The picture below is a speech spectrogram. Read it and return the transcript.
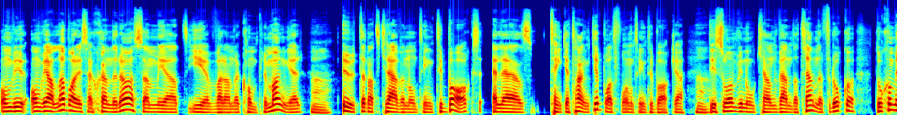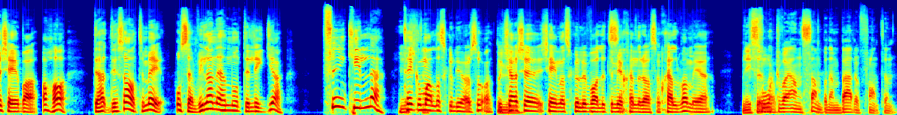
om vi, om vi alla bara är så generösa med att ge varandra komplimanger Ja. utan att kräva någonting tillbaks eller ens tänka tanke på att få någonting tillbaka. Det är så vi nog kan vända trenden. För då, då kommer tjejer bara, aha, det, det sa han till mig och sen vill han ändå inte ligga. Fin kille! Just Tänk om alla skulle göra så. Då Mm. kanske tjejerna skulle vara lite mer Exakt. generösa själva med... Det är svårt att vara ensam på den battlefronten.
